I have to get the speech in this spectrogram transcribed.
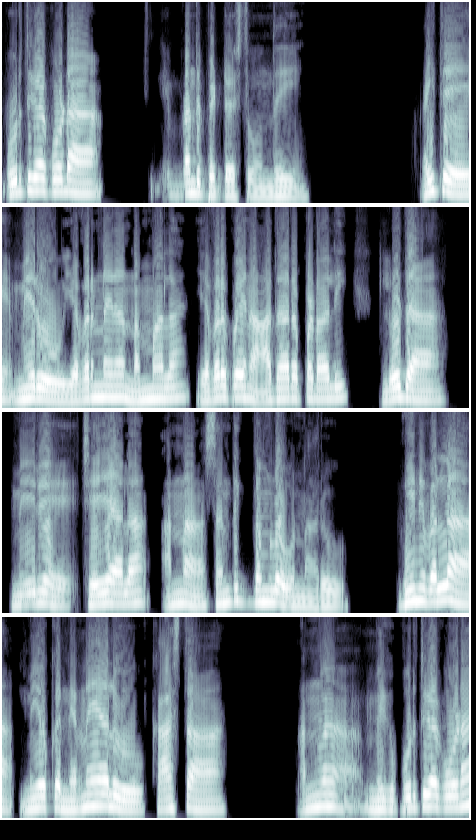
పూర్తిగా కూడా ఇబ్బంది పెట్టేస్తూ ఉంది. అయితే మీరు ఎవరినైనా నమ్మాలా? ఎవరిపైన ఆధారపడాలి? లేదా మీరే చేయాలా? అన్న సందిగ్ధంలో ఉన్నారు. దీనివల్ల మీ యొక్క నిర్ణయాలు కాస్త అన్న మీకు పూర్తిగా కూడా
